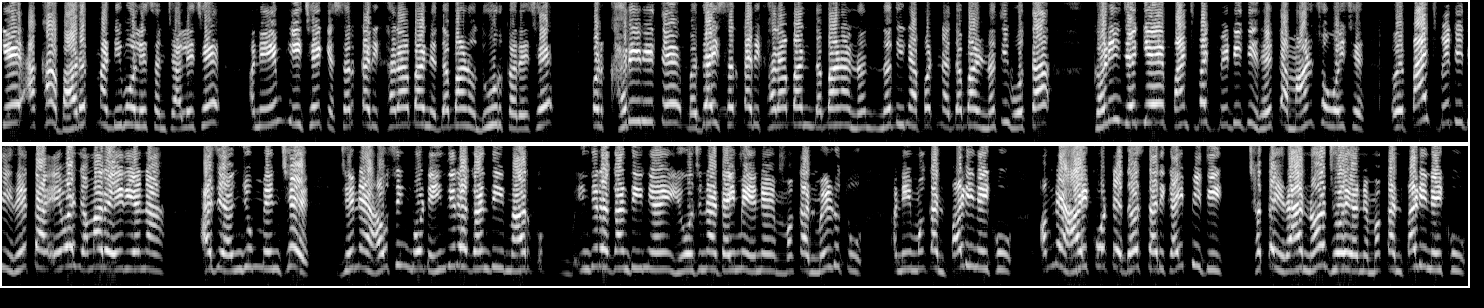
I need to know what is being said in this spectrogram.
કે આખા ભારતમાં ડિમોલેશન ચાલે છે અને એમ કહે છે કે સરકારી ખરાબા અને દબાણો દૂર કરે છે. પણ ખરી રીતે બધાય સરકારી ખરાબા દબાણા નદીના પટના દબાણ નથી હોતા. ઘણી જગ્યાએ પાંચ પાંચ પેઢીથી રહેતા માણસો હોય છે. હવે પાંચ પેઢીથી રહેતા એવા જ અમારા એરિયાના આજે અંજુમબેન છે. જેને હાઉસિંગ બોર્ડે ઇન્દિરા ગાંધી માર્ગ, ઇન્દિરા ગાંધીની યોજના ટાઈમે એને મકાન મળ્યું હતું અને એ મકાન પાડી નાખ્યું. અમને હાઈકોર્ટે દસ તારીખ આપી હતી, છતાંય રાહ ન જોઈ અને મકાન પાડી નાખ્યું.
